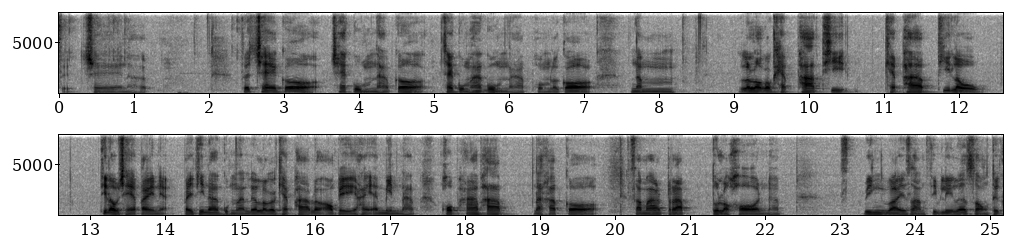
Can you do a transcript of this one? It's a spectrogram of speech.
เซตแชร์นะครับ เซแชร์ก็แชร์กลุ่มนะครับ ก็แชร์กลุ่ม 5 กลุ่มนะครับ ผมแล้วก็นำแล้วเราก็แคปภาพที่แคปภาพที่เราที่เราแชร์ไปเนี่ยไปที่หน้ากลุ่มนั้นแล้วเราก็แคปภาพแล้วเอาไปให้แอดมินนะครับ ครบ 5 ภาพนะครับ ก็สามารถรับตัวละครนะครับ วิ่งไว30ลิตรละ2ถึง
